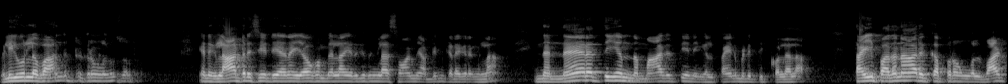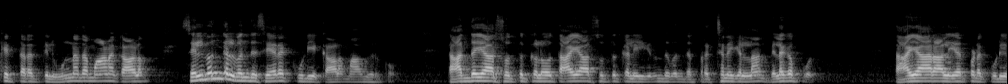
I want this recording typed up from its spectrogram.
வெளியூரில் வாழ்ந்துட்டு இருக்கிறவங்களுக்கும் சொல்கிறேன் எனக்கு லாட்ரி சீட்டு ஏன்னா யோகம் எல்லாம் இருக்குதுங்களா சுவாமி அப்படின்னு கிடைக்கிறவங்களாம் இந்த நேரத்தையும் இந்த மாதத்தையும் நீங்கள் பயன்படுத்தி கொள்ளலாம். தை பதினாறுக்கு அப்புறம் உங்கள் வாழ்க்கை தரத்தில் உன்னதமான காலம் செல்வங்கள் வந்து சேரக்கூடிய காலமாக இருக்கும். தந்தையார் சொத்துக்களோ தாயார் சொத்துக்களில் இருந்து வந்த பிரச்சனைகள்லாம் விலகப்போகுது தாயாரால் ஏற்படக்கூடிய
